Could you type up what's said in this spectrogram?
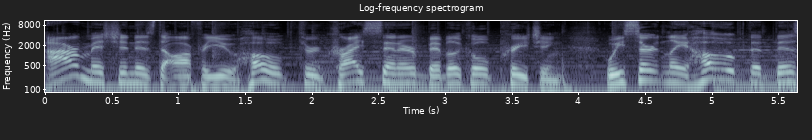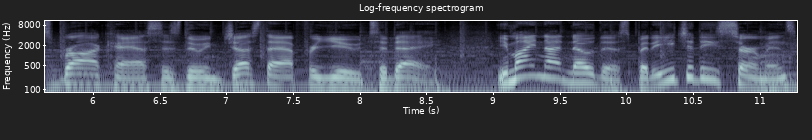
Our mission is to offer you hope through Christ Center Biblical Preaching. We certainly hope that this broadcast is doing just that for you today. You might not know this, but each of these sermons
